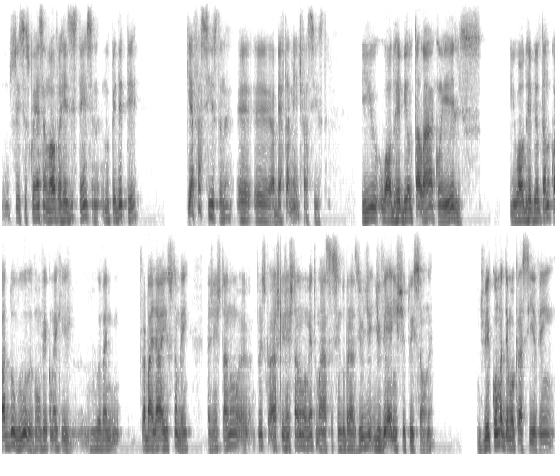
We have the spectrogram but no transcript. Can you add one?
não sei se vocês conhecem a nova resistência no PDT, que é fascista, né? É, é abertamente fascista. E o Aldo Rebelo está lá com eles, e o Aldo Rebelo está no quadro do Lula. Vamos ver como é que o Lula vai trabalhar isso também. A gente está no, por isso que eu acho que a gente está no momento massa assim do Brasil de, de ver a instituição, né? de ver como a democracia vem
